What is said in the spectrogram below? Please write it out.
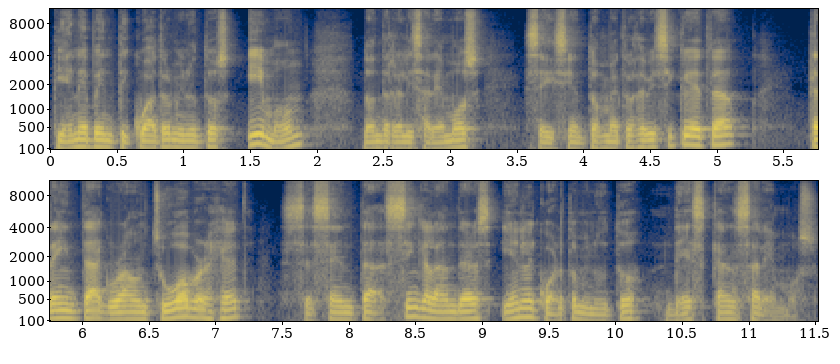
tiene 24 minutos IMON, donde realizaremos 600 metros de bicicleta, 30 ground to overhead, 60 single unders y en el cuarto minuto descansaremos.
